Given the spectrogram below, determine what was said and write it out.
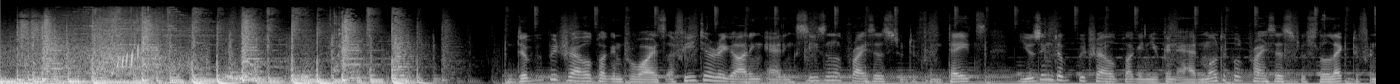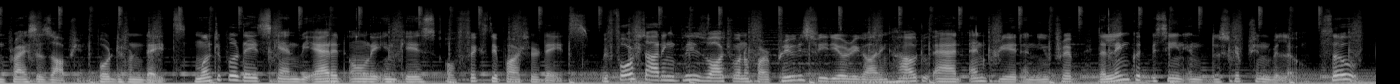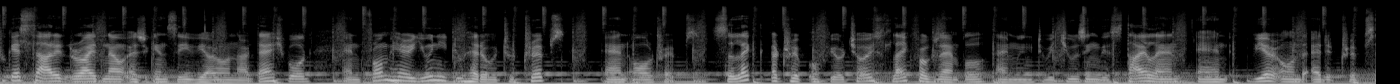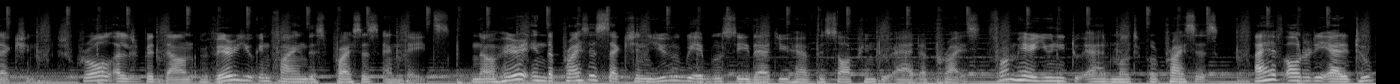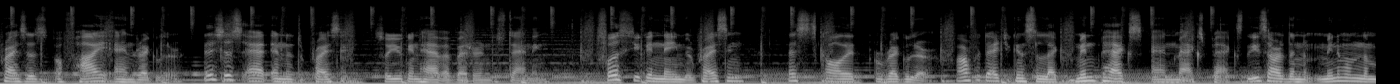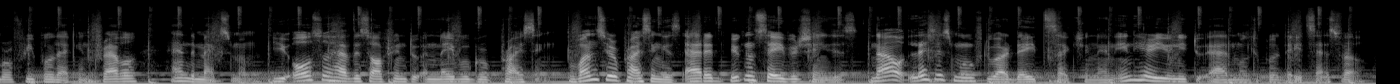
WP Travel plugin provides a feature regarding adding seasonal prices to different dates. Using WP Travel plugin, you can add multiple prices to select different prices option for different dates. Multiple dates can be added only in case of fixed departure dates. Before starting, please watch one of our previous video regarding how to add and create a new trip. The link could be seen in the description below. So to get started right now, as you can see, we are on our dashboard and from here you need to head over to trips and all trips. Select select a trip of your choice like for example I'm going to be choosing this Thailand and we are on the edit trip section. Scroll a little bit down where you can find this prices and dates. Now here in the prices section you will be able to see that you have this option to add a price. From here you need to add multiple prices. I have already added two prices of high and regular. Let's just add another pricing so you can have a better understanding. First you can name your pricing let's call it regular. After that you can select min pax and max pax. These are the minimum number of people that can travel and the maximum. You also have this option to enable group pricing. Once your pricing is added you can save your changes. Now let's just move to our dates section and in here you need to add multiple dates as well.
